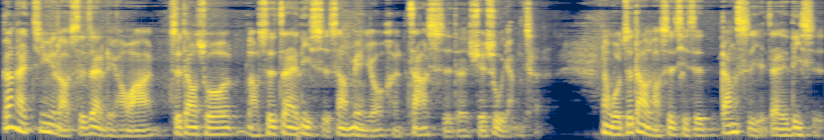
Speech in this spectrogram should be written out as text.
刚才金宇老师在聊啊，知道说老师在历史上面有很扎实的学术养成。那我知道老师其实当时也在历史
